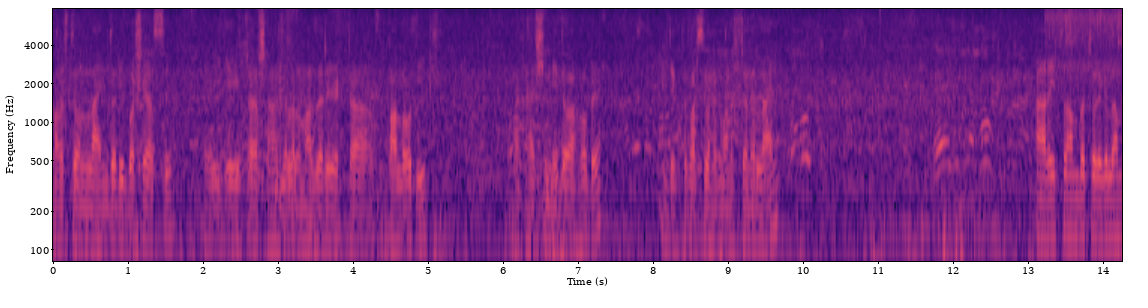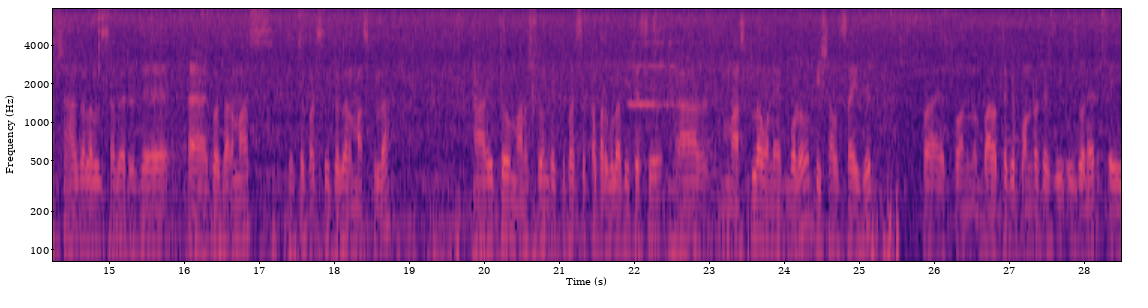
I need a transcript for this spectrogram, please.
মানুষজন লাইন ধরে বসে আছে। এই, এইটা শাহজালাল মাজারের একটা ভালো দিক। এখানে সিন্নি দেওয়া হবে। দেখতে পাচ্ছি অনেক মানুষজনের লাইন। আর এই তো আমরা চলে গেলাম শাহজালাল সাহেবের যে গজার মাছ। দেখতে পাচ্ছি গজার মাছগুলা। আর এই তো মানুষজন দেখতে পাচ্ছি খাবারগুলা দিতেছে। আর মাছগুলা অনেক বড়, বিশাল সাইজের। প্রায় বারো থেকে পনেরো কেজি ওজনের এই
